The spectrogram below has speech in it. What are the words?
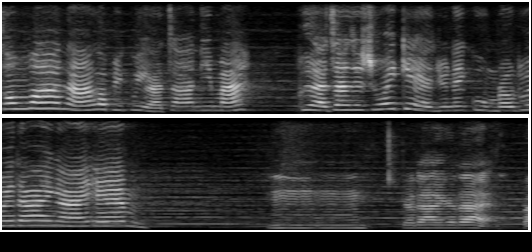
ส้มว่านะ เราไปคุยกับอาจารย์ดีไหมเผื่ออาจารย์จะช่วยเกดอยู่ในกลุ่มเราด้วยได้ไงเอ็ม อืมอืมก็ได้ก็ได้ไป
